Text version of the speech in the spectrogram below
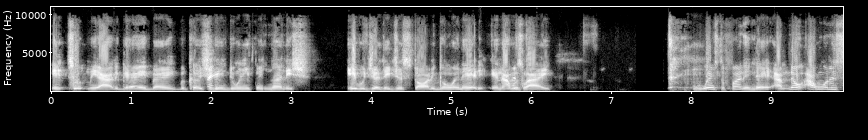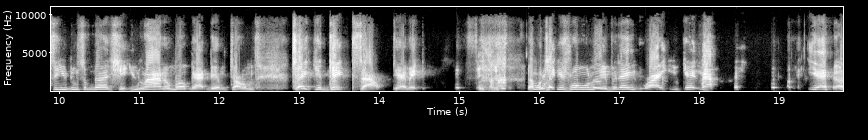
It took me out of the game bang because she didn't do anything nunish. It was just they just started going at it, and I was like, Where's the fun in that? I no, I want to see you do some nun shit. You line them up, goddamn. Tell them, take your dicks out, damn it. I'm gonna take this ruler if it ain't right. You getting out? Yeah,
